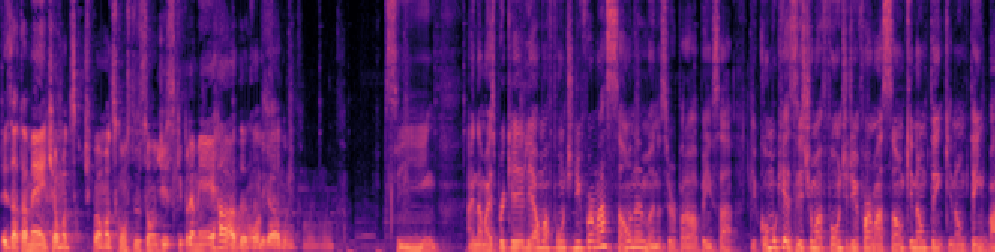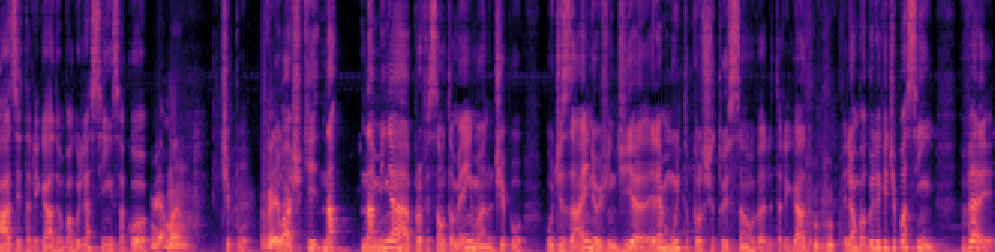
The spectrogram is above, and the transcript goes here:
Exatamente, é uma, tipo, é uma desconstrução disso que pra mim é errada, tá Nossa, ligado? muito, muito, muito. Sim. Ainda mais porque ele é uma fonte de informação, né, mano? Se for parar pra pensar. E como que existe uma fonte de informação que não tem, que não tem base, tá ligado? É um bagulho assim, sacou? É, mano. Tipo, eu acho que na, na minha profissão também, mano, tipo, o design hoje em dia, ele é muito prostituição, velho, tá ligado? ele é um bagulho que, tipo assim, velho,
